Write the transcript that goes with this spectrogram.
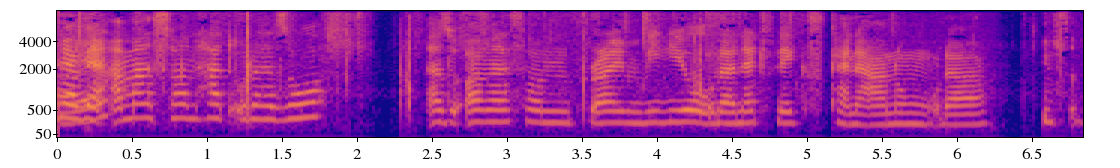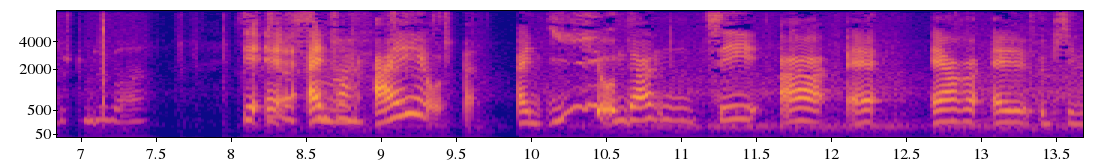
wir, wer Amazon hat oder so? Also Amazon Prime Video oder Netflix, keine Ahnung, oder Gibt's da bestimmt überall. Ge- äh, einfach I, ein I und dann C A R L Y.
